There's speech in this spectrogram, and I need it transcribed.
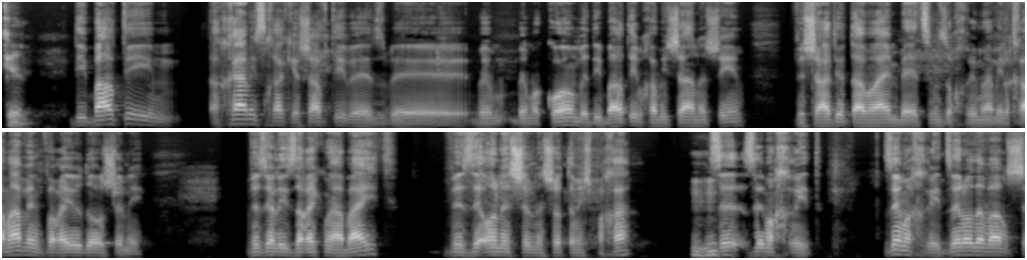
כן. דיברתי עם, אחרי המשחק ישבתי באיזה, במקום ודיברתי עם חמישה אנשים ושאלתי אותם מה הם בעצם זוכרים מהמלחמה והם כבר היו דור שני. וזה להיזרק מהבית, וזה אונס של נשות המשפחה, mm-hmm. זה, זה מחריד. זה מחריד, זה לא דבר ש...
